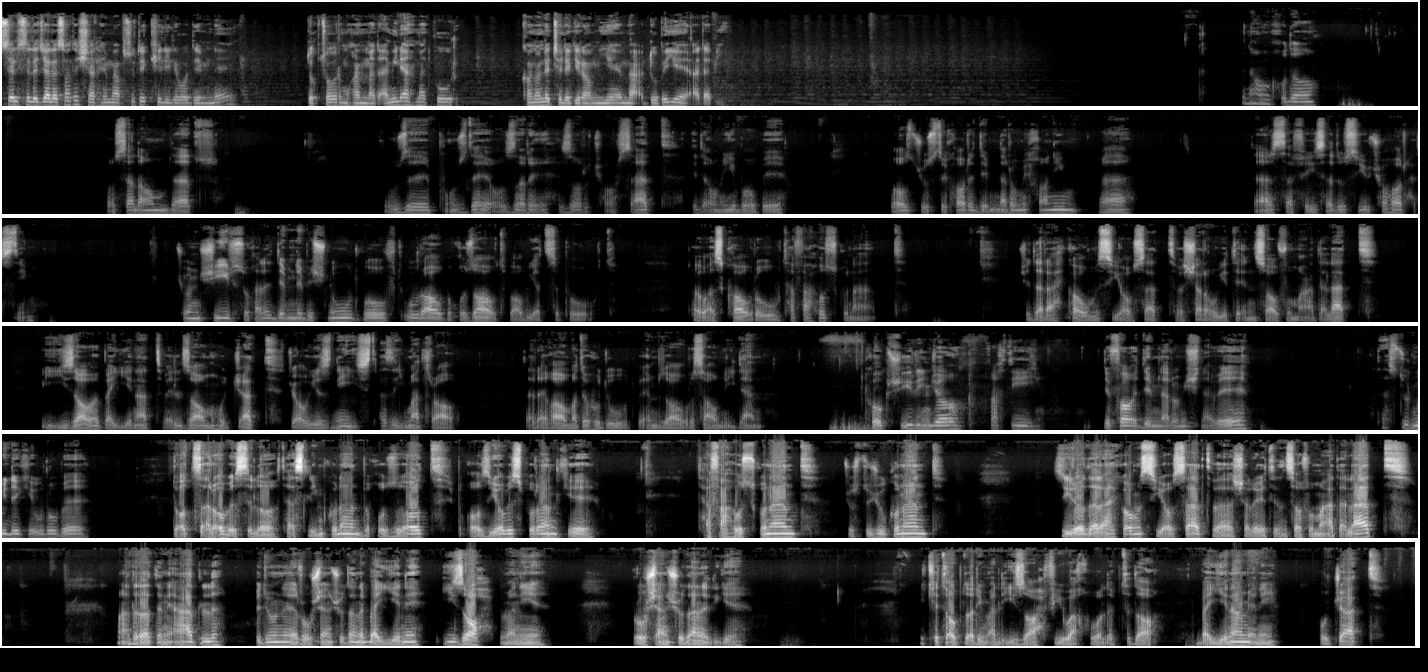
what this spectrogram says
سلسله جلسات شرح مبسوط کلیله و دمنه دکتر محمد امین احمدپور کانال تلگرامی معدوبه ادبی. به نام خدا. با سلام در روز 15 آذر 1400 ادامه باب باز جست کار دمنه رو می‌خوانیم و در صفحه 134 هستیم. چون شیر سخن دمنه بشنود گفت او را به قضات باید سپرد تا از کار او تفحص کنند. چه در احکام سیاست و شرایط انصاف و معدلت بی ایضاح بینت و الزام حجت جایز نیست عزیمت را در اقامت حدود به امضا رسانیدن. خب شیر اینجا وقتی دفاع دمنه رو میشنوه دستور میده که او رو به دادسرا به اصطلاح تسلیم کنند به قضات به قاضی ها بسپرند که تفحص کنند جستجو کنند. زیرا در احکام سیاست و شرایط انصاف و معدلت معدلت یعنی عدل بدون روشن شدن بیینه ایزاح به معنی روشن شدن دیگه. یک کتاب داریم ایزاح فی وقت و الابتدا. بینم یعنی حجت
